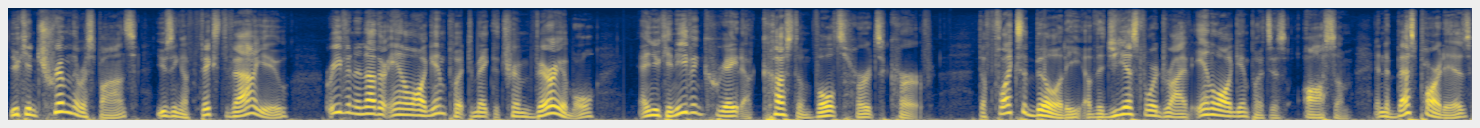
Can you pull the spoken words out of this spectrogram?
You can trim the response using a fixed value or even another analog input to make the trim variable, and you can even create a custom volts hertz curve. The flexibility of the GS4 drive analog inputs is awesome. And the best part is,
